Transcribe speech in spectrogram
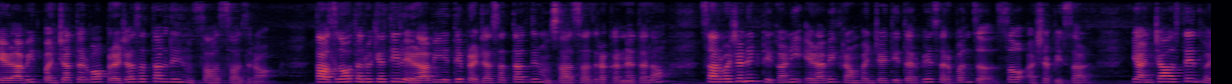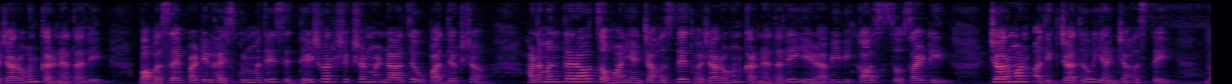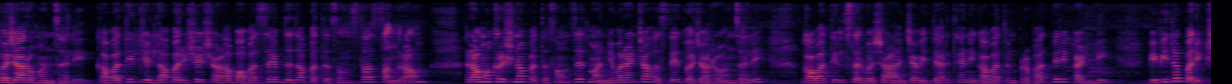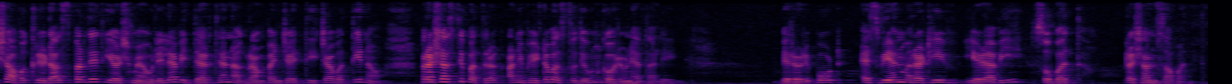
येळावीत पंच्याहत्तरवा प्रजासत्ताक दिन उत्साहात साजरा. तासगाव तालुक्यातील येळावी येथे प्रजासत्ताक दिन उत्साहात साजरा करण्यात आला. सार्वजनिक ठिकाणी येळावी ग्रामपंचायतीतर्फे सरपंच स आशा पिसाळ यांच्या हस्ते ध्वजारोहण करण्यात आले. बाबासाहेब पाटील हायस्कूलमध्ये सिद्धेश्वर शिक्षण मंडळाचे उपाध्यक्ष हनुमंतराव चव्हाण यांच्या हस्ते ध्वजारोहण करण्यात आले. येळावी विकास सोसायटीत चेअरमन अधिक जाधव यांच्या हस्ते ध्वजारोहण झाले. गावातील जिल्हा परिषद शाळा बाबासाहेब ददा पतसंस्था संग्राम रामकृष्ण पतसंस्थेत मान्यवरांच्या हस्ते ध्वजारोहण झाले. गावातील सर्व शाळांच्या विद्यार्थ्यांनी गावातून प्रभात फेरी काढली. विविध परीक्षा व क्रीडा स्पर्धेत यश मिळवलेल्या विद्यार्थ्यांना ग्रामपंचायतीच्या वतीनं प्रशस्तीपत्रक आणि भेटवस्तू देऊन गौरवण्यात आले. Bureau report S B N Marathi येळावी सोबत प्रशांत सावंत.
